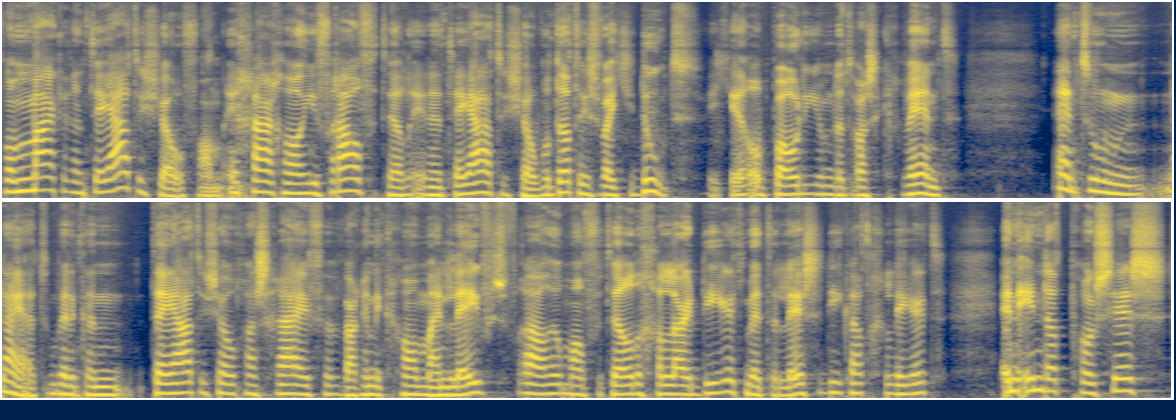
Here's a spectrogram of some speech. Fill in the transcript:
Van maak er een theatershow van. En ga gewoon je verhaal vertellen in een theatershow. Want dat is wat je doet. Weet je, op podium, dat was ik gewend. En toen, nou ja, toen ben ik een theatershow gaan schrijven. Waarin ik gewoon mijn levensverhaal helemaal vertelde. Gelardeerd met de lessen die ik had geleerd. En in dat proces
